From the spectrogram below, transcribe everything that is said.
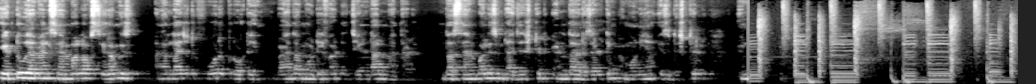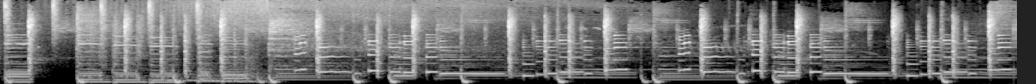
A 2 ml sample of serum is analyzed for protein by the modified Kjeldahl method. The sample is digested and the resulting ammonia is distilled into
